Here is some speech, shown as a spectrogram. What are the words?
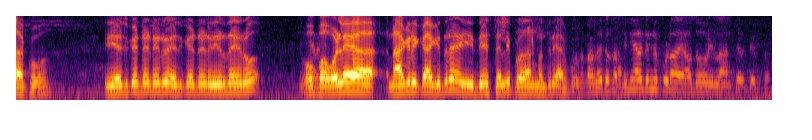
ಸಾಕು. ಈ ಎಜುಕೇಟೆಡ್ ಇರು ಎಜುಕೇಟೆಡ್ ಇರದೇ ಇರು. ಒಬ್ಬ ಒಳ್ಳೆಯ ನಾಗರಿಕ ಆಗಿದ್ದರೆ ಈ ದೇಶದಲ್ಲಿ ಪ್ರಧಾನಮಂತ್ರಿ ಆಗ್ಬೋದು. ಕೂಡ ಯಾವುದೂ ಇಲ್ಲ ಅಂತ ಹೇಳ್ತೀರಿ sir?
